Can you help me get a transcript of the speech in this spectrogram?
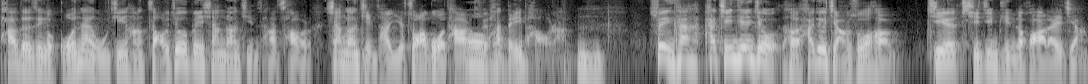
他的这个国难五金行早就被香港警察抄了，香港警察也抓过他了，所以他得跑了。嗯，所以你看，他今天就他就讲说哈，接习近平的话来讲，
